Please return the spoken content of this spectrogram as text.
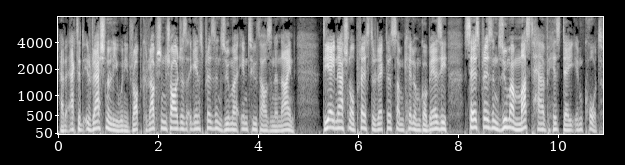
had acted irrationally when he dropped corruption charges against President Zuma in 2009. DA National Press Director Samkelo Mgobezi says President Zuma must have his day in court.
